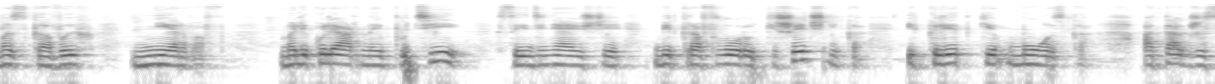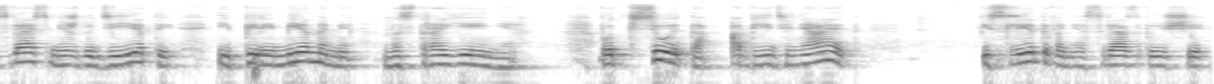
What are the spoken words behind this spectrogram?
кишечно-мозговых нервов, молекулярные пути, соединяющие микрофлору кишечника и клетки мозга, а также связь между диетой и переменами настроения. Вот все это объединяет исследования, связывающие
